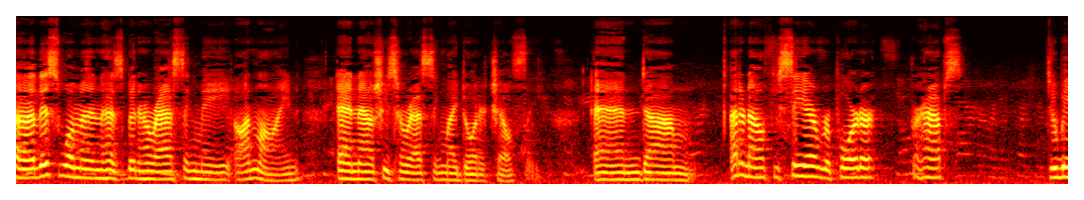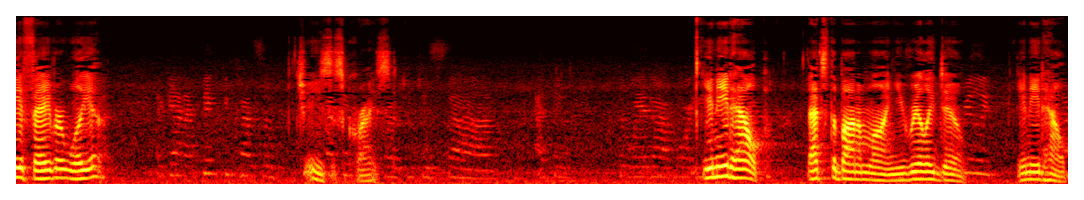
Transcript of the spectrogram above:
Uh, this woman has been harassing me online, and now she's harassing my daughter Chelsea. And um, I don't know if you see her, reporter, perhaps do me a favor, will you? Jesus Christ. You need help. That's the bottom line. You really do. You need help.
